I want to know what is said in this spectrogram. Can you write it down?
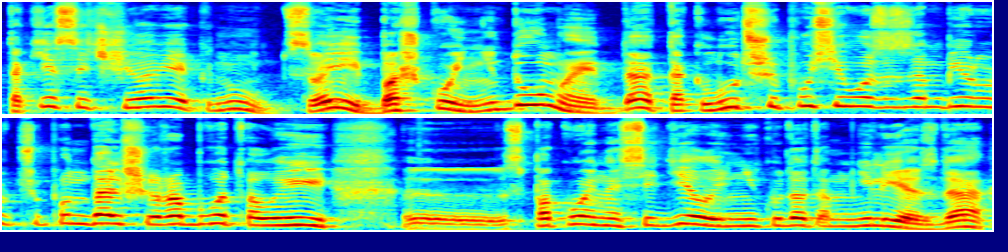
Так если человек, ну, своей башкой не думает, да, так лучше пусть его зазомбируют, чтобы он дальше работал и э, спокойно сидел и никуда там не лез, да.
